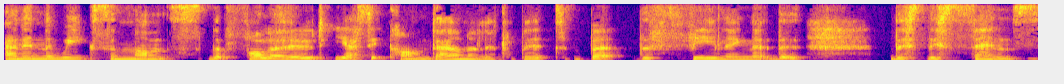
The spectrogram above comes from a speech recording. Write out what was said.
and in the weeks and months that followed, yes, it calmed down a little bit, but the feeling that the this this sense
